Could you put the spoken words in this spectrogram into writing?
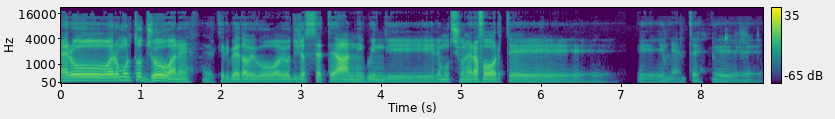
Ero, ero molto giovane, perché ripeto, avevo, avevo 17 anni, quindi l'emozione era forte e, e niente. E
